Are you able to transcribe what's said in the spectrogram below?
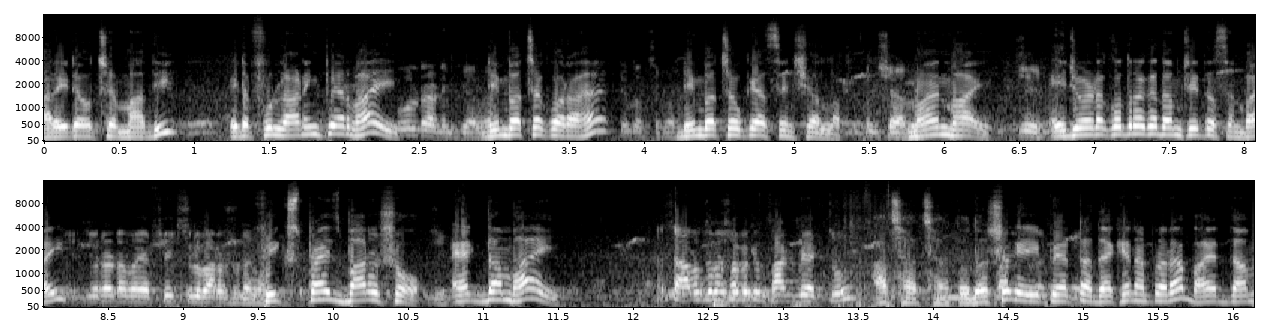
আর এটা হচ্ছে মাদি। এটা ফুল রানিং পেয়ার ভাই? ডিম বাচ্চা করা হ্যাঁ? ডিম বাচ্চা ওকে আছে ইনশাল্লাহ ইনশাআল্লাহ। নয়ন ভাই এই জোড়াটা কত টাকা দাম চাইতেছেন ভাই? জোড়াটা ভাই ফিক্স টাকা। ফিক্স প্রাইস বারোশো। একদম ভাই? আচ্ছা আলোচনা থাকবে একটু। আচ্ছা আচ্ছা। তো দর্শক এই পেয়ারটা দেখেন আপনারা। ভাইয়ের দাম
